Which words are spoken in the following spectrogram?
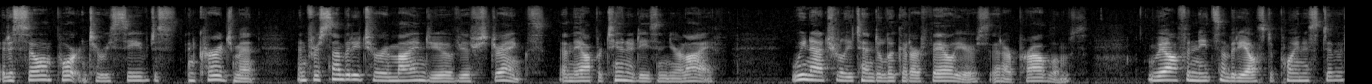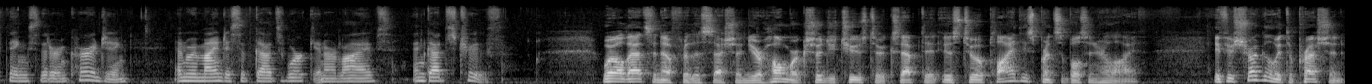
It is so important to receive encouragement and for somebody to remind you of your strengths and the opportunities in your life. We naturally tend to look at our failures and our problems. We often need somebody else to point us to the things that are encouraging and remind us of God's work in our lives and God's truth. Well, that's enough for this session. Your homework, should you choose to accept it, is to apply these principles in your life. If you're struggling with depression,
